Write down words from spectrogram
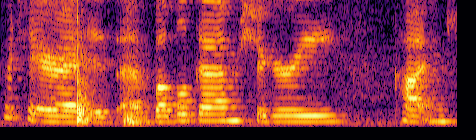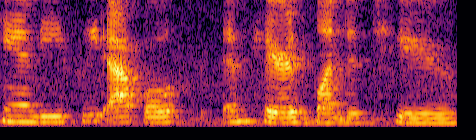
for Tara is uh, bubblegum, sugary, cotton candy, sweet apples, and pears blended to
